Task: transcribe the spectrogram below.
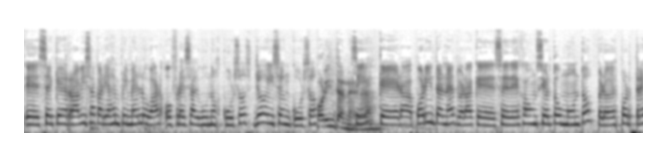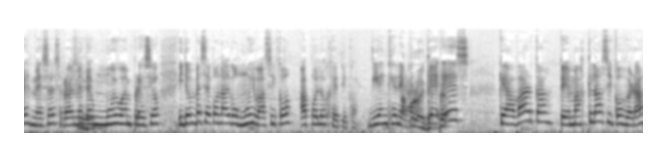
Eh, sé que Ravi Zacarías en primer lugar ofrece algunos cursos. Yo hice un curso. Por internet, Sí, ¿verdad? que era por internet, ¿verdad? Que se deja un cierto monto, pero es por tres meses. Realmente Sí. es muy buen precio. Y yo empecé con algo muy básico, apologético, bien general. Apologética, que pero- es que abarca temas clásicos, ¿verdad?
